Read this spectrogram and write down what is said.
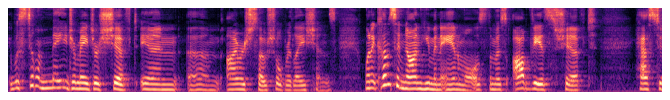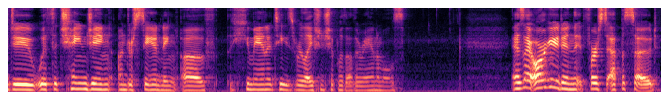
it was still a major, major shift in um, Irish social relations. When it comes to non-human animals, the most obvious shift has to do with the changing understanding of humanity's relationship with other animals. As I argued in the first episode,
